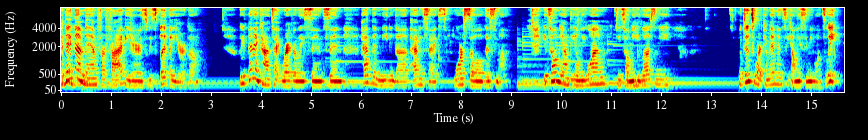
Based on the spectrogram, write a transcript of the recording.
I dated a man for five years. We split a year ago. We've been in contact regularly since and have been meeting up, having sex, more so this month. He told me I'm the only one. He told me he loves me. But due to our commitments, he can only see me once a week.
